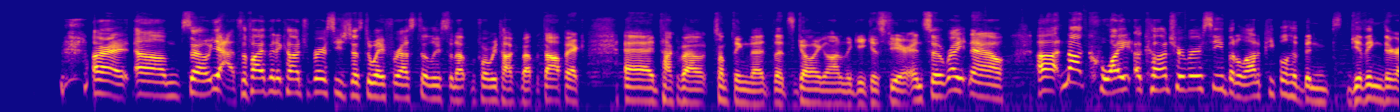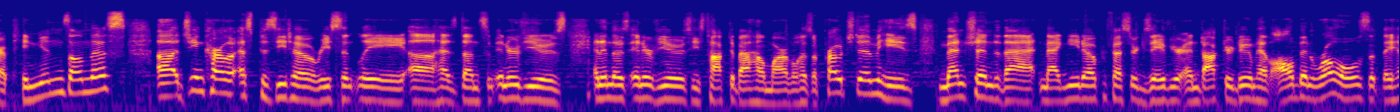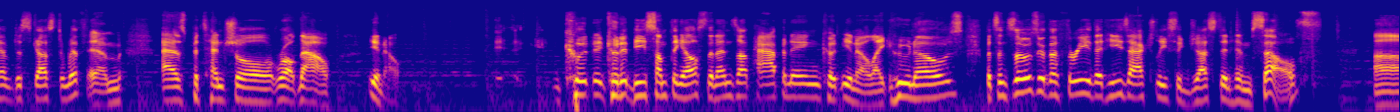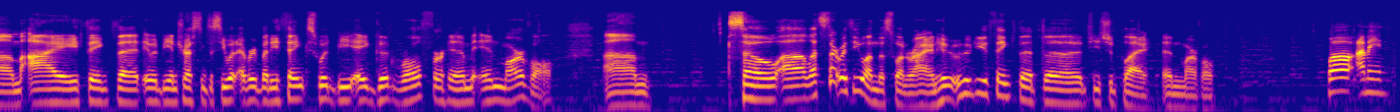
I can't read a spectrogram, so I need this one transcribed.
All right. Um, so yeah, it's a five minute controversy is just a way for us to loosen up before we talk about the topic and talk about something that that's going on in the geekosphere. And so right now, uh, not quite a controversy, but a lot of people have been giving their opinions on this. Uh, Giancarlo Esposito recently uh, has done some interviews, and in those interviews, he's talked about how Marvel has approached him. He's mentioned that Magneto, Professor Xavier, and Doctor Doom have all been roles that they have discussed with him as potential role. Now, you know, could it could it be something else that ends up happening? Could you know, like who knows? But since those are the three that he's actually suggested himself, um, I think that it would be interesting to see what everybody thinks would be a good role for him in Marvel. Um, so uh, let's start with you on this one, Ryan. Who who do you think that uh, he should play in Marvel? Well, I mean,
